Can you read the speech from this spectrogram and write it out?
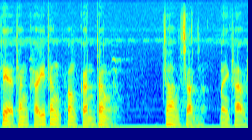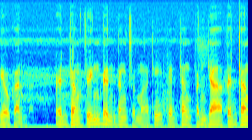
แก้ทั้งไขทั้งป้องกันทั้งสร้างสรรค์ในคราวเดียวกัน เป็นทั้งศีลเป็นทั้งสมาธิเป็นทั้งปัญญาเป็นทั้ง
